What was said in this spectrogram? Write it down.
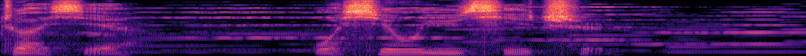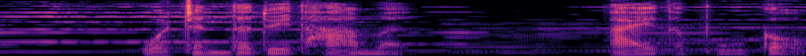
这些，我羞于启齿。我真的对他们爱的不够。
